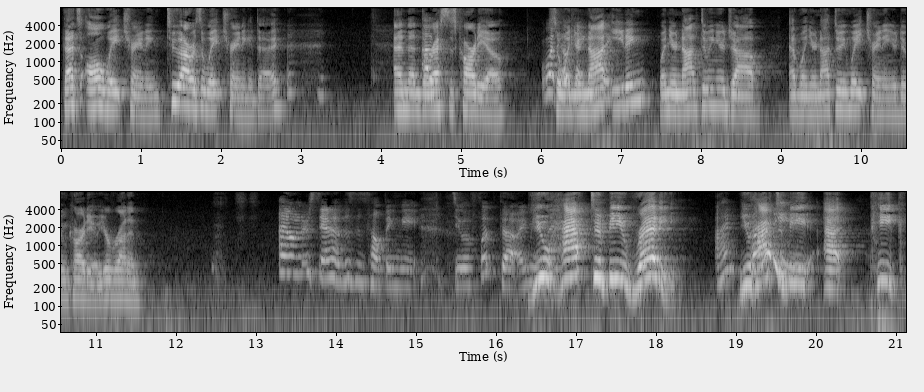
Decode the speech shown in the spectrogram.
That's all weight training. Two hours of weight training a day. And then the Okay. rest is cardio. What, So when okay, you're not like- eating, when you're not doing your job, and when you're not doing weight training, you're doing cardio. You're running. I don't understand how this is helping me do a flip though. I mean, You like, have to be ready. I'm You have to be at peak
